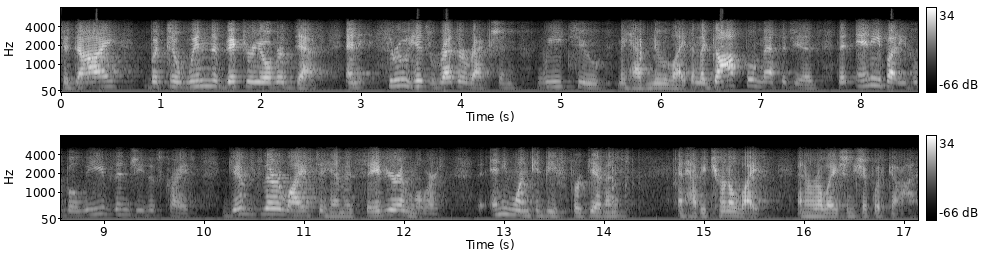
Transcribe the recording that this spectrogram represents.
to die, but to win the victory over death. And through his resurrection, we too may have new life. And the gospel message is that anybody who believes in Jesus Christ, gives their life to him as Savior and Lord, that anyone can be forgiven and have eternal life and a relationship with God.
